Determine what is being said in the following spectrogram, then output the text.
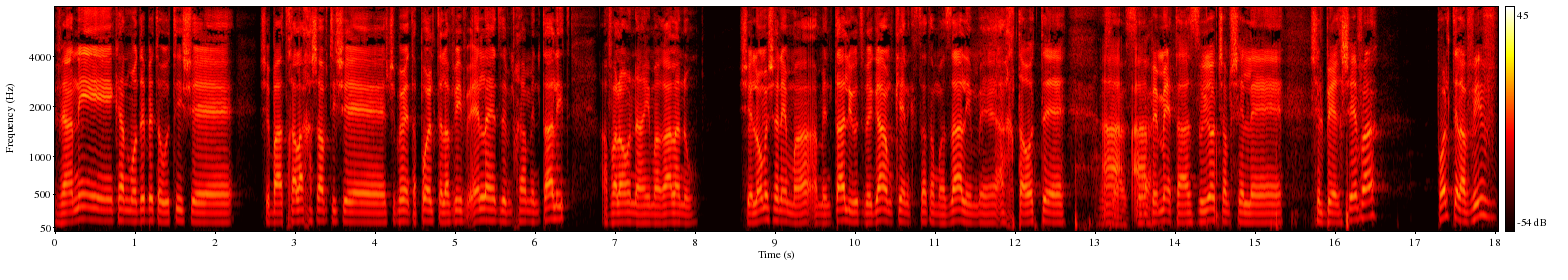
ואני כאן מודה בטעותי ש... שבהתחלה חשבתי ש... שבאמת הפועל תל אביב אין לה את זה מבחינה מנטלית, אבל העונה היא מראה לנו שלא משנה מה, המנטליות וגם, כן, קצת המזל עם uh, ההחטאות, uh, ה- מזעזע. ה- באמת, ההזויות שם של, uh, של באר שבע. הפועל תל אביב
